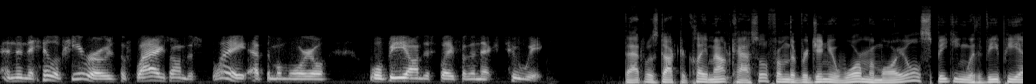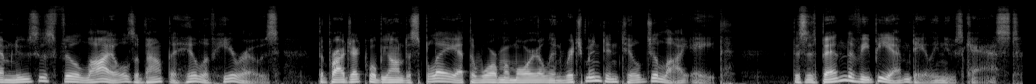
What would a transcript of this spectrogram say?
And then the Hill of Heroes, the flags on display at the memorial, will be on display for the next two weeks. That was Dr. Clay Mountcastle from the Virginia War Memorial speaking with VPM News' Phil Lyles about the Hill of Heroes. The project will be on display at the War Memorial in Richmond until July 8th. This has been the VPM Daily Newscast.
